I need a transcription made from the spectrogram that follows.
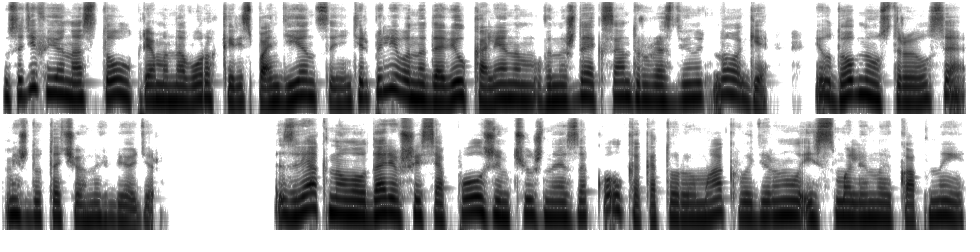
Усадив ее на стол прямо на ворох корреспонденции, нетерпеливо надавил коленом, вынуждая Александру раздвинуть ноги, и удобно устроился между точенных бедер. Звякнула ударившись о пол жемчужная заколка, которую маг выдернул из смоляной копны,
